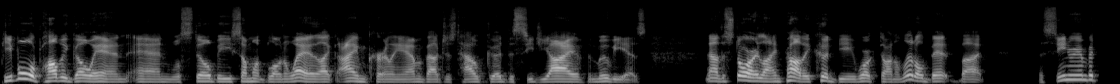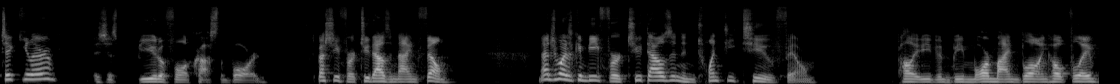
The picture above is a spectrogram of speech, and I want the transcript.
people will probably go in and will still be somewhat blown away like i'm currently am about just how good the cgi of the movie is now the storyline probably could be worked on a little bit but the scenery in particular is just beautiful across the board especially for a 2009 film. Imagine what it can be for a 2022 film. Probably even be more mind blowing, hopefully.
